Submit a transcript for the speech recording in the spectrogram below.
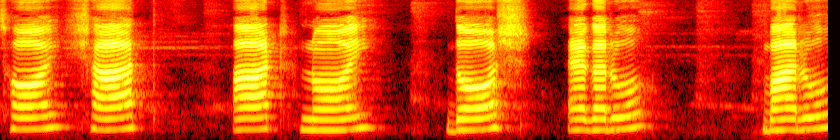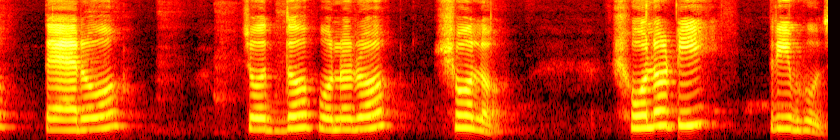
ছয়, সাত, আট, নয়, দশ, এগারো, বারো, তেরো, চোদ্দ, পনেরো, ষোলো। ষোলোটি ত্রিভুজ।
